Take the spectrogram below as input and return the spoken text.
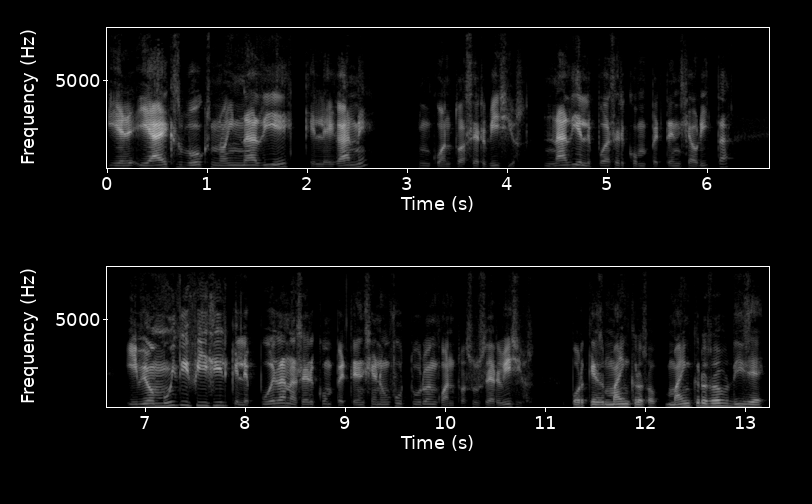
Y, y, a Xbox no hay nadie que le gane en cuanto a servicios. Nadie le puede hacer competencia ahorita y veo muy difícil que le puedan hacer competencia en un futuro en cuanto a sus servicios porque es Microsoft. Microsoft dice,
